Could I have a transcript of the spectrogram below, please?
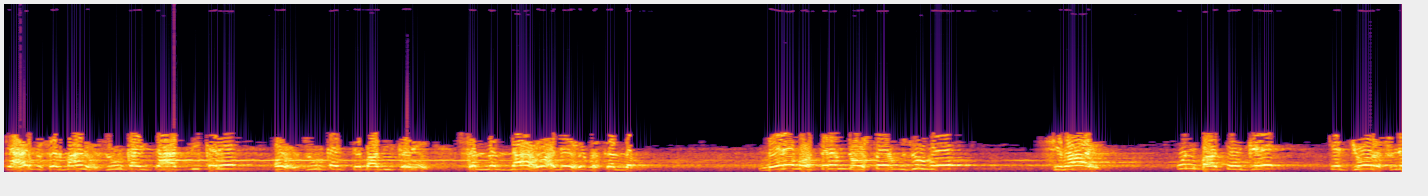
کہ ہر مسلمان حضور کا اطاعت بھی کرے اور حضور کا اتباع بھی کرے۔ صلی اللہ علیہ وسلم۔ میرے محترم دوستوں اور بزرگوں سوائے ان باتوں کے کہ جو رسول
